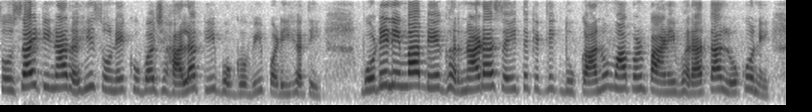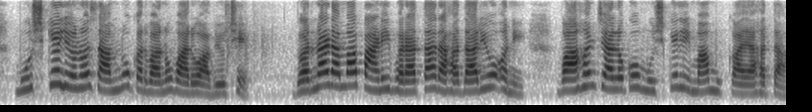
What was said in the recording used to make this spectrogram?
સોસાયટીના રહીશોને ખૂબ જ હાલાકી ભોગવવી પડી હતી. બોડેલીમાં બે ઘરનાળા સહિત કેટલીક દુકાનોમાં પણ પાણી ભરાતા લોકોને મુશ્કેલીઓનો સામનો કરવાનો વારો આવ્યો છે. ગરનાળામાં પાણી ભરાતા રાહદારીઓ અને વાહન ચાલકો મુશ્કેલીમાં મુકાયા હતા.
